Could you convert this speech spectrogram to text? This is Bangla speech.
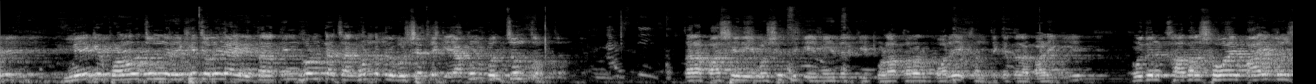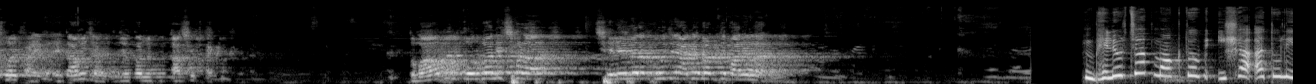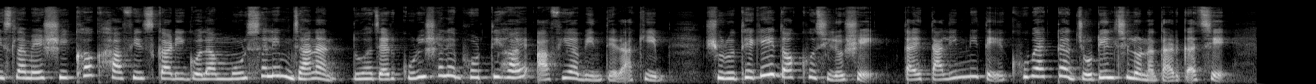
মেয়েকে পড়ানোর জন্য রেখে চলে যায়নি, তারা তিন ঘণ্টা, চার ঘণ্টা করে বসে থেকে, এখন পর্যন্ত তারা পাশে নিয়ে বসে থেকে মেয়েদেরকে পড়া করার পরে এখান থেকে তারা বাড়ি গিয়ে, কোনোদিন খাবার সময় পায়, কোনো সময় পায় না। এটা আমি জানি, যেহেতু আমি কাছে থাকি। তো মা কোরবানি ছাড়া ছেলেমেয়েরা কোনোদিন আগে বাড়তে পারে না। ভেলুরচক মক্তব ঈশা আতুল ইসলামের শিক্ষক হাফিজ কারি গোলাম মুরসালিম জানান দু সালে ভর্তি হয় আফিয়া বিনতে রাকিব। শুরু থেকেই দক্ষ ছিল সে, তাই তালিম নিতে খুব একটা জটিল ছিল না তার কাছে।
